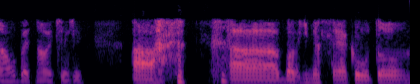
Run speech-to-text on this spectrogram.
na oběd, na večeři, a, a bavíme se jako o tom,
